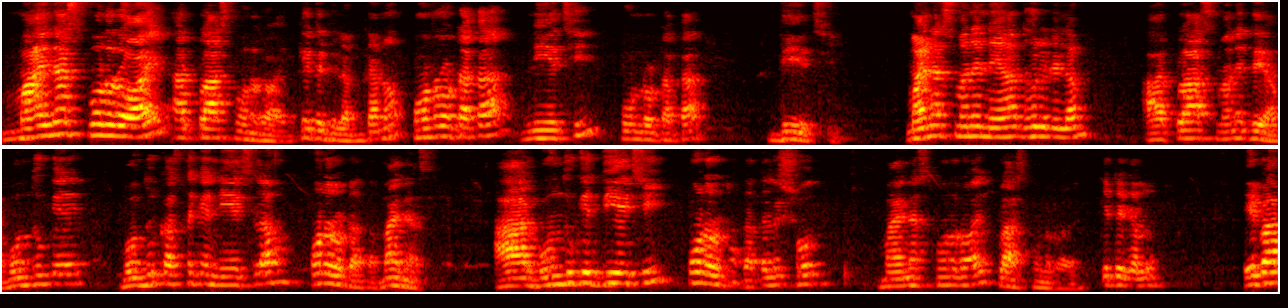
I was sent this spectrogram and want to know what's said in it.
মাইনাস পনেরো হয় আর প্লাস পনেরো হয়। কেটে দিলাম। কেন? পনেরো টাকা নিয়েছি, পনেরো টাকা দিয়েছি। মাইনাস মানে নেয়া, ধরে নিলাম। আর প্লাস মানে দেয়া। বন্ধুকে, বন্ধুর কাছ থেকে নিয়েছিলাম পনেরো টাকা, মাইনাস। আর বন্ধুকে দিয়েছি পনেরো টাকা। তাহলে শোধ মাইনাস পনেরো হয় প্লাস পনেরো হয়। কেটে গেল। এবার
